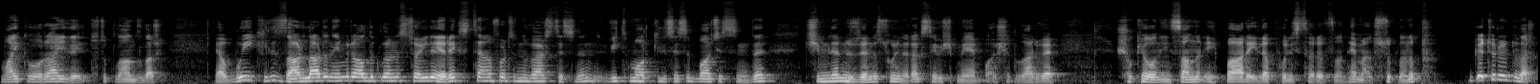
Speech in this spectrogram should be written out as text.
Mike O'Reilly tutuklandılar. Ya bu ikili zarlardan emir aldıklarını söyleyerek Stanford Üniversitesi'nin Whitmore Kilisesi bahçesinde çimlerin üzerinde soyunarak sevişmeye başladılar ve şok olan insanların ihbarıyla polis tarafından hemen tutuklanıp götürüldüler.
